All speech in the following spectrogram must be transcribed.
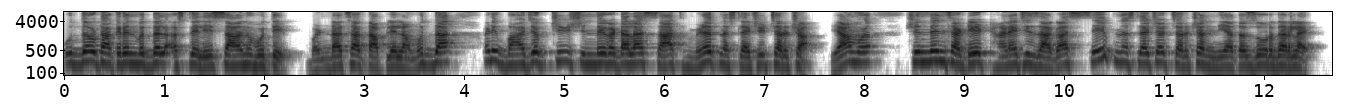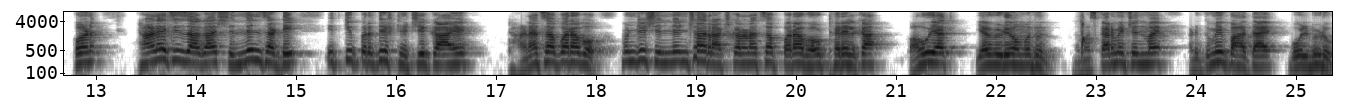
उद्धव ठाकरेंबद्दल असलेली सहानुभूती. बंडाचा तापलेला मुद्दा आणि भाजपची शिंदे गटाला साथ मिळत नसल्याची चर्चा. यामुळं शिंदेसाठी ठाण्याची जागा सेफ नसल्याच्या चर्चांनी आता जोर धरलाय. पण ठाण्याची जागा शिंदेसाठी इतकी प्रतिष्ठेची का आहे? ठाण्याचा पराभव म्हणजे शिंदेच्या राजकारणाचा पराभव ठरेल का? पाहूयात या व्हिडिओमधून. नमस्कार मी चिन्मय आणि तुम्ही पाहताय बोलभिडू.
